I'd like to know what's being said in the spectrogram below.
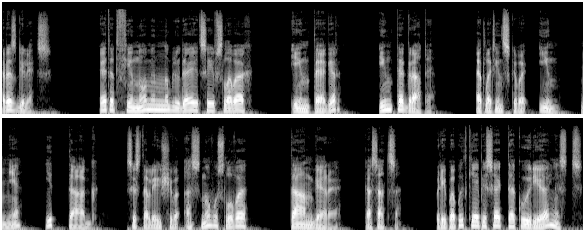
«разделять». Этот феномен наблюдается и в словах «интегр», «интеграте», от латинского «in» — «не» и «tag», составляющего основу слова «tangere» — «касаться». При попытке описать такую реальность,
